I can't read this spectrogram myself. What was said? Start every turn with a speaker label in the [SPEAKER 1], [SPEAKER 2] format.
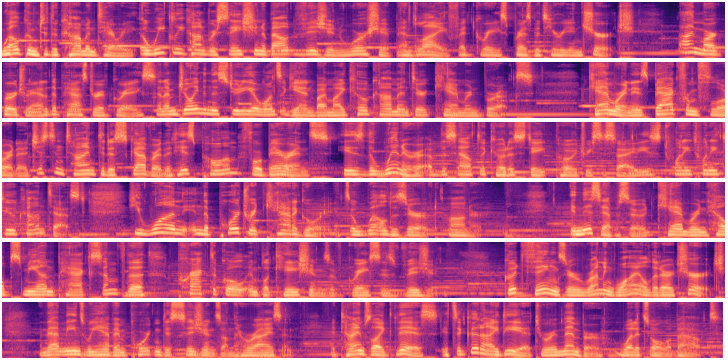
[SPEAKER 1] Welcome to the Commentary, a weekly conversation about vision, worship, and life at Grace Presbyterian Church. I'm Mark Bertrand, the pastor of Grace, and I'm joined in the studio once again by my co commenter, Cameron Brooks. Cameron is back from Florida just in time to discover that his poem, Forbearance, is the winner of the South Dakota State Poetry Society's 2022 contest. He won in the portrait category. It's a well deserved honor. In this episode, Cameron helps me unpack some of the practical implications of Grace's vision. Good things are running wild at our church, and that means we have important decisions on the horizon. At times like this, it's a good idea to remember what it's all about.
